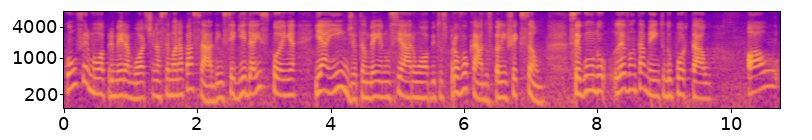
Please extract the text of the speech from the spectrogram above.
confirmou a primeira morte na semana passada. Em seguida, a Espanha e a Índia também anunciaram óbitos provocados pela infecção. Segundo levantamento do portal All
